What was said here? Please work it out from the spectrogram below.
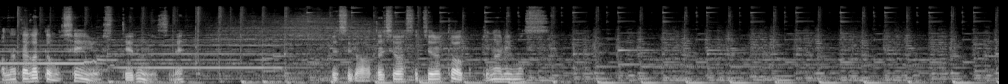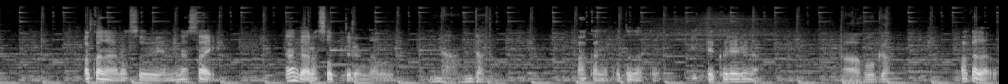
あなた方もシェインを知っているんですね。ですが私はそちらとは異なります。バカな争いをやめなさい。なんで争ってるんだろう。なんだとバカなことだと言ってくれるな。アホか。バカだろ。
